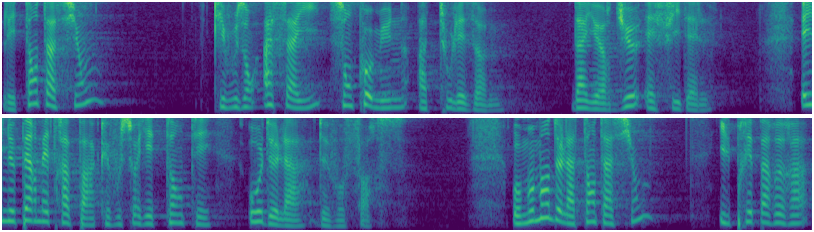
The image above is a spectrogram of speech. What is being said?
Les tentations qui vous ont assaillis sont communes à tous les hommes. D'ailleurs, Dieu est fidèle et il ne permettra pas que vous soyez tentés au-delà de vos forces. Au moment de la tentation, il préparera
